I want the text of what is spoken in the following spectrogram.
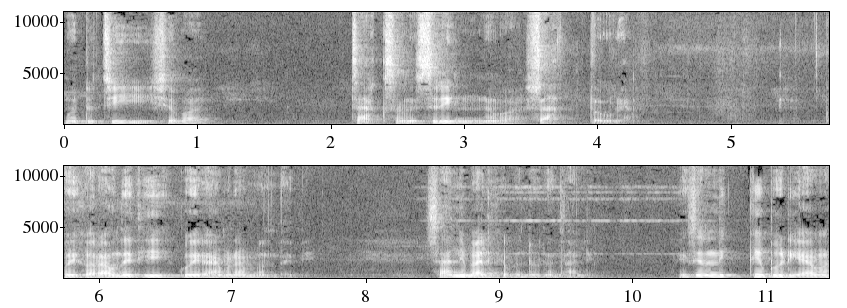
मुटु चिसो भयो। चाकसँग सिरिङ्ग भयो सात उड्यो। कोही कराउँदै थिए कोही राम राम भन्दै थिए। सानी बालिका पनि रुन थाल्यो। एकजना निकै बुढी आमा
